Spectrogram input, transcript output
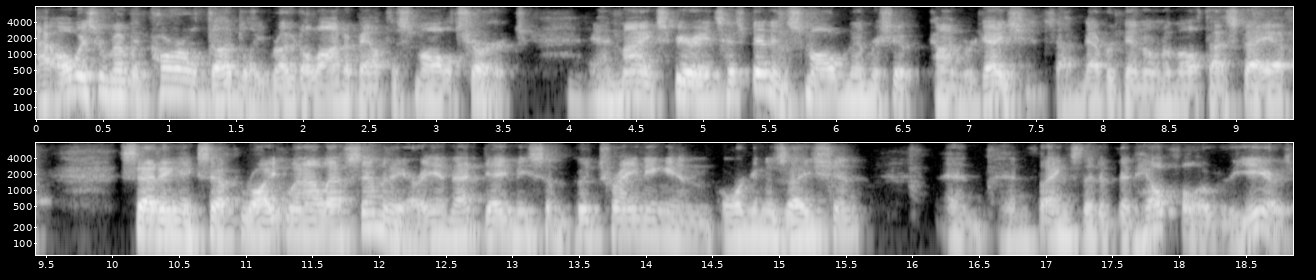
I always remember Carl Dudley wrote a lot about the small church. Mhm. And my experience has been in small membership congregations. I've never been on a multi staff setting except right when I left seminary. And that gave me some good training in organization and, and things that have been helpful over the years.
